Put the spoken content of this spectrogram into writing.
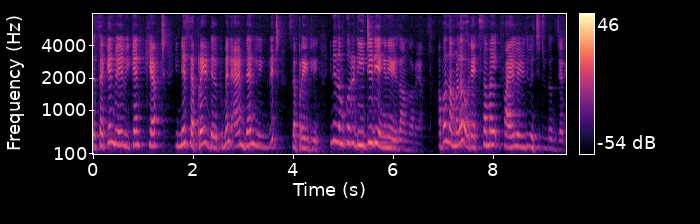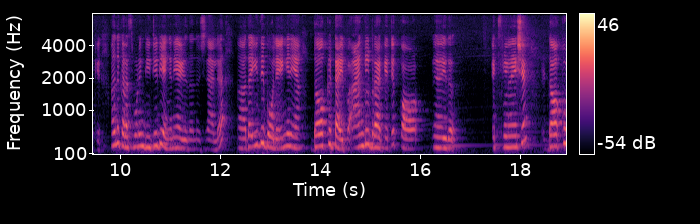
the second way we can kept in a separate document and then link it separately ഇനി നമുക്കൊരു ഡി ടി ഡി എങ്ങനെ എഴുതാമെന്ന് പറയാം. അപ്പോൾ നമ്മൾ ഒരു എക്സ് എം എൽ ഫയൽ എഴുതി വെച്ചിട്ടുണ്ടെന്ന് വിചാരിക്കുക അതിന് കറസ്പോണ്ടിങ് ഡി ടി ഡി എങ്ങനെയാണ് എഴുതുന്നതെന്ന് വെച്ചാൽ ഇതുപോലെ എങ്ങനെയാണ് ഡോക്ക് ടൈപ്പ് ആംഗിൾ ബ്രാക്കറ്റ് ഇത് explanation doc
